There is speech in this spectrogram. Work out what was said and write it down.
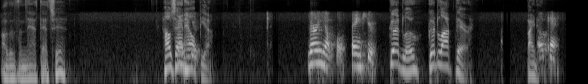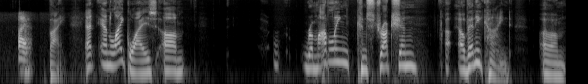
Other than that, that's it. How's that Thank help you? you? Very helpful. Thank you. Good, Lou. Good luck there. Bye now. Okay. Bye. Bye. And, and likewise, um, remodeling, construction uh, of any kind, um,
